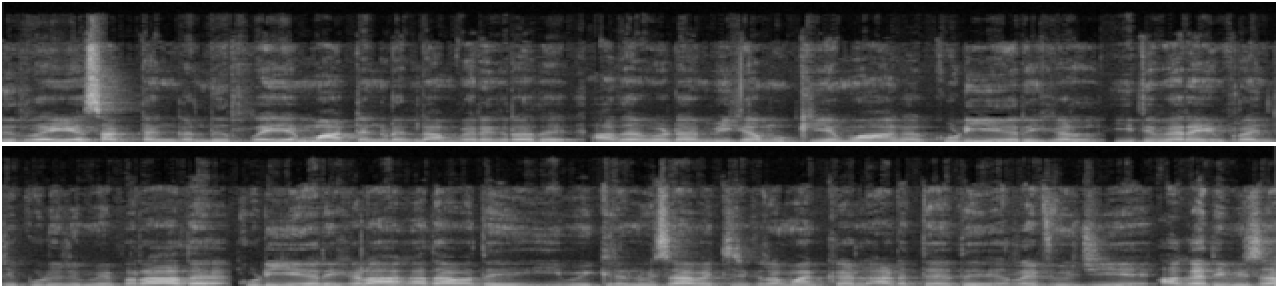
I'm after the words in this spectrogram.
நிறைய சட்டங்கள் நிறைய மாற்றங்கள் எல்லாம் வருகிறது. அதை விட மிக முக்கியமாக குடியேறிகள் இதுவரையும் பிரெஞ்சு குடியுரிமை பெறாத குடியேறிகளாக அதாவது இமிக்ரன் விசா வச்சிருக்கிற மக்கள் அடுத்தது ரெஃப்யூஜி அகதி விசா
